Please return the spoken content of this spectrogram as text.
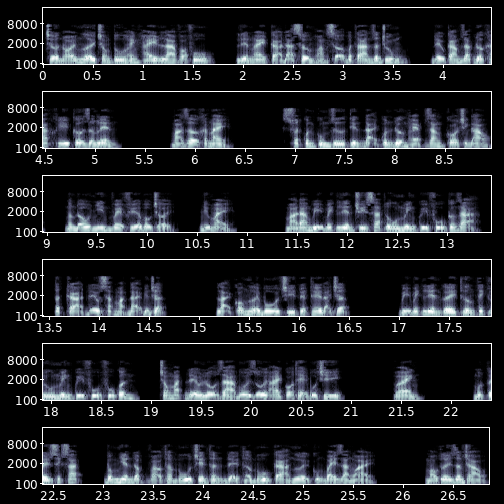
Chớ nói người trong tu hành hay là võ phu liền ngay cả đã sớm hoảng sợ bất an dân chúng đều cảm giác được khắc khí cơ dâng lên. Mà giờ khắc này xuất quân cùng dư tiến đại quân đường hẹp rằng co trịnh đao ngẩng đầu nhìn về phía bầu trời nhíu mày. Mà đang bị bích liên truy sát u minh quỷ phụ cường giả tất cả đều sắc mặt đại biến trận. Lại có người bố trí tuyệt thế đại trận. Bị bích liên gây thương tích u minh quỷ phụ phụ quân trong mắt đều lộ ra bối rối ai có thể bố trí. Vê anh một cây xích sắt, đông nhiên đập vào thẩm u trên thân để thẩm u cả người cũng bay ra ngoài. Máu tươi dâng trào,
